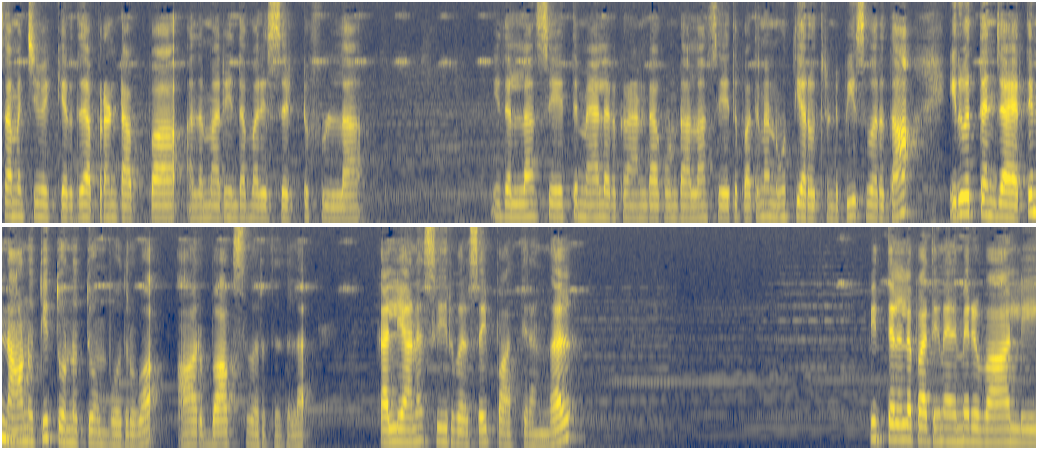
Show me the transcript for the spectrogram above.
சமைச்சி வைக்கிறது அப்புறம் டப்பா அந்த மாதிரி இந்த மாதிரி செட்டு ஃபுல்லாக இதெல்லாம் சேர்த்து மேலே இருக்கிற அண்டா குண்டாலாம் சேர்த்து பார்த்திங்கன்னா நூற்றி அறுபத்தி ரெண்டு பீஸ் வருதான் இருபத்தஞ்சாயிரத்தி நானூற்றி தொண்ணூற்றி ஒம்பது ரூபா. ஆறு பாக்ஸ் வருது இதில். கல்யாண சீர்வரிசை பாத்திரங்கள். பித்தளையில் பார்த்திங்கன்னா இதுமாரி வாலி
